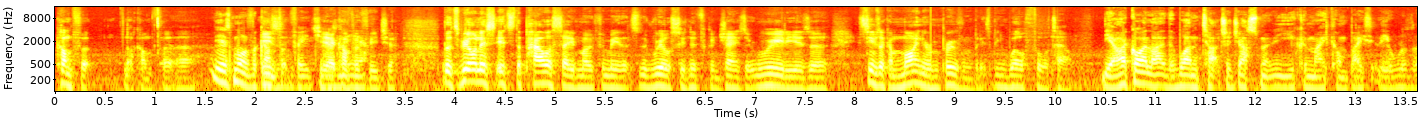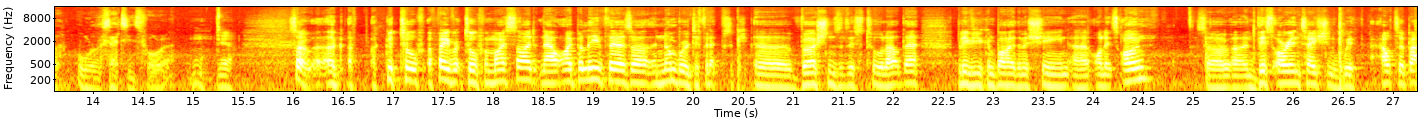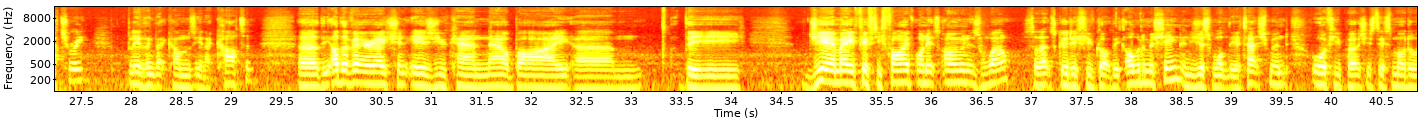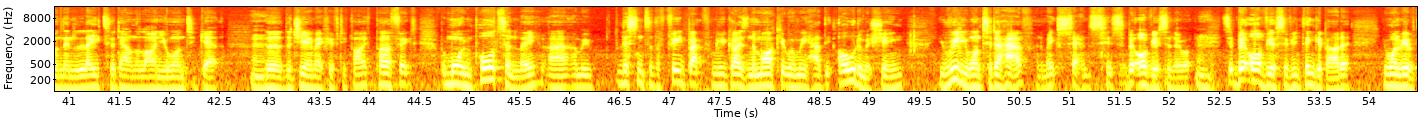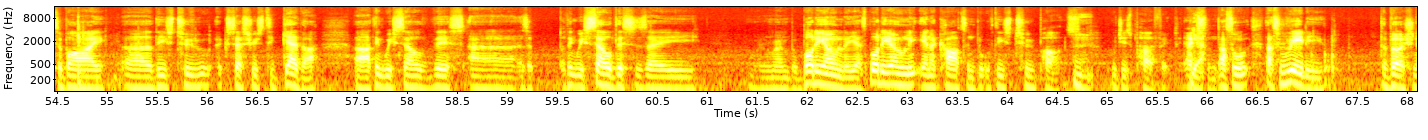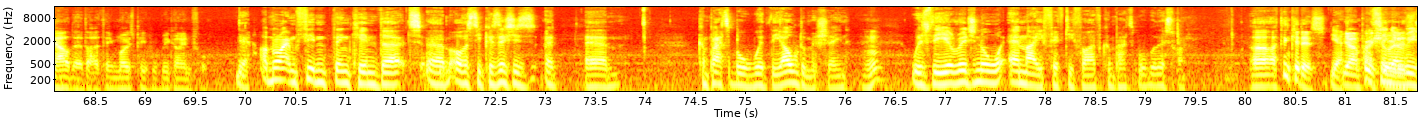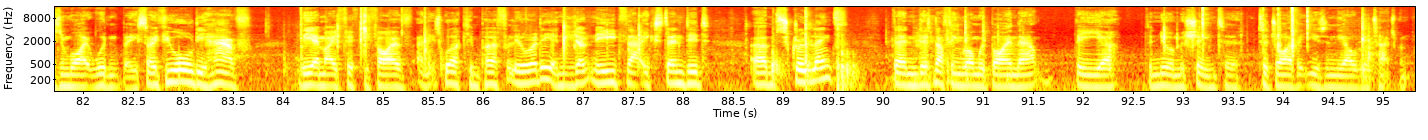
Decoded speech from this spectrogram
comfort, not comfort. Uh, Yeah, it's more of a Easy- comfort feature. Yeah, isn't it? comfort feature. But to be honest, it's the power save mode for me that's the real significant change. That really is a. It seems like a minor improvement, but it's been well thought out. Yeah, I quite like the one-touch adjustment that you can make on basically all of the all of the settings for it. Mm, yeah. So a, a, good tool, a favourite tool from my side. Now I believe there's a, a number of different uh, versions of this tool out there. I believe you can buy the machine uh, on its own. So uh, this orientation without a battery. I believe I think that comes in a carton. Uh, the other variation is you can now buy um, the GMA 55 on its own as well. So that's good if you've got the older machine and you just want the attachment, or if you purchase this model and then later down the line you want to get the, the GMA 55, perfect. But more importantly, uh, and we listened to the feedback from you guys in the market when we had the older machine, you really wanted to have, and it makes sense, it's a bit obvious in there, it's a bit obvious if you think about it, you want to be able to buy uh, these two accessories together. Uh, I think we sell this uh, as a, I think we sell this as a, remember body only, yes, body only in a carton, but with these two parts, which is perfect, excellent. That's all. That's really the version out there that I think most people will be going for. Yeah, I'm right in thin- thinking that um, obviously because this is uh um, compatible with the older machine, Mm-hmm. was the original MA55 compatible with this one? Uh, I think it is. Yeah, yeah I'm pretty I sure no reason why it wouldn't be. So if you already have the MA55 and it's working perfectly already, and you don't need that extended um, screw length, then there's nothing wrong with buying out the uh, the newer machine to, to drive it using the older attachment.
